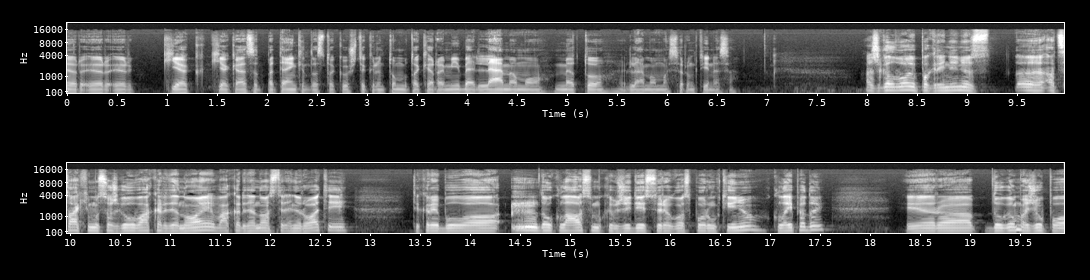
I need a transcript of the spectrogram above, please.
ir, ir, ir kiek, kiek esat patenkintas tokiu užtikrintumu, tokia ramybė lemiamu metu, lemiamose rungtynėse? Aš galvoju, pagrindinius e, atsakymus aš gavau vakar dienoj, vakar dienos treniruotėjai. Tikrai buvo daug klausimų, kaip žaidėjai sureagos po rungtynių Klaipėdai. Uh, Ir daugiau mažiau po,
